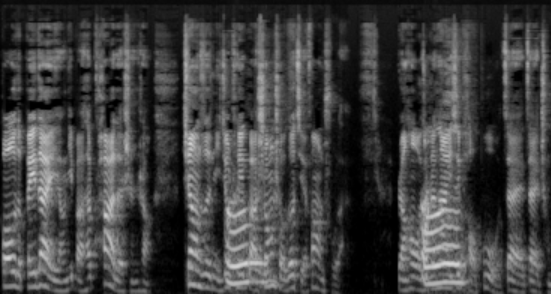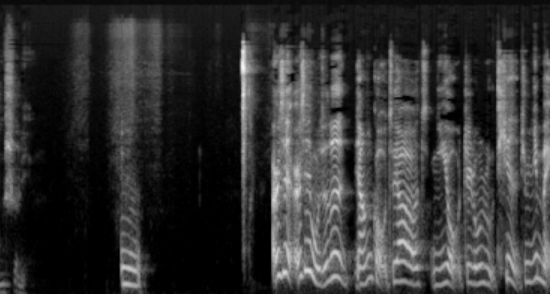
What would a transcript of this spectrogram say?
包的背带一样，你把它挎在身上，这样子你就可以把双手都解放出来。然后我就跟他一起跑步，在在城市里。嗯。而且而且，我觉得养狗就要你有这种 routine，就是你每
